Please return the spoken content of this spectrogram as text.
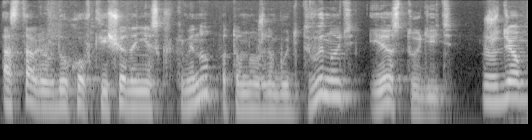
Оставлю в духовке еще на несколько минут, потом нужно будет вынуть и остудить. Ждем.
